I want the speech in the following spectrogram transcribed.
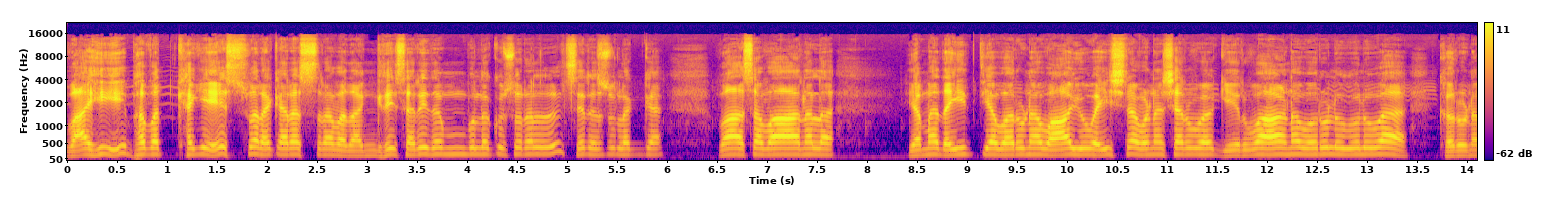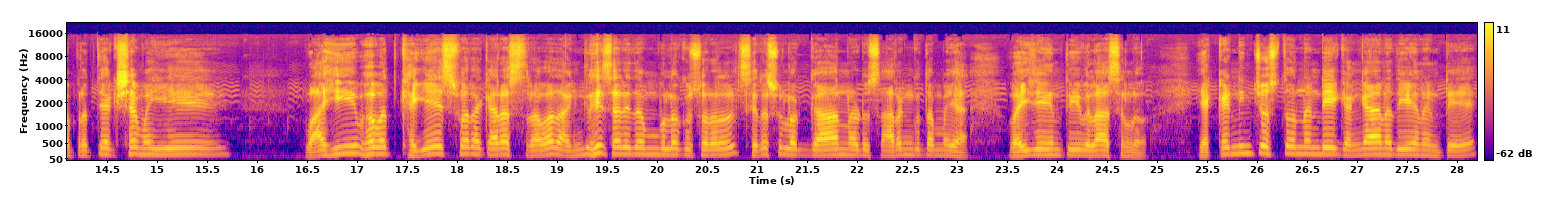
వాహీ భవత్ఖగేశ్వరకరస్రవదంఘ్రి సరిదంబులకు సురల్ శిరసులగ్గ వాసవానల యమదైత్య వరుణ వాయు వైశ్రవణ శర్వ గీర్వాణ వరులు గొలువ కరుణ ప్రత్యక్షమయ్యే వాహీభవత్ ఖగేశ్వర కరస్రవద అంఘ్రి సరిదంబులకు సురల్ శిరసులొగ్గా అన్నాడు సారంగుతమ్మయ్య వైజయంతి విలాసంలో. ఎక్కడి నుంచి వస్తోందండి గంగానది అని అంటే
